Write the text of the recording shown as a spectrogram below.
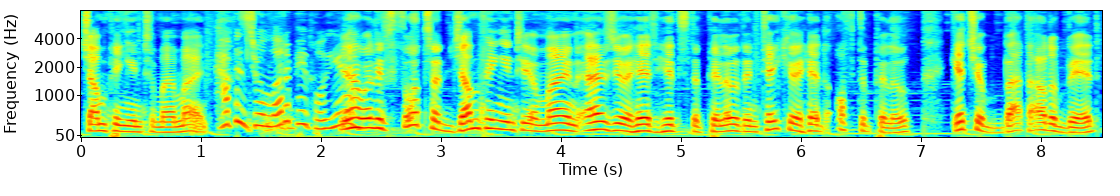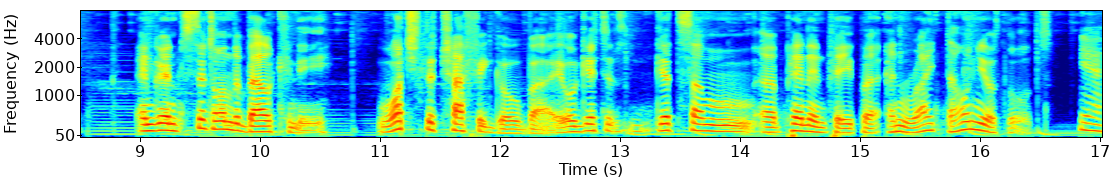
jumping into my mind Happens to a lot of people, yeah. yeah. well if thoughts are jumping into your mind as your head hits the pillow then take your head off the pillow get your butt out of bed and go and sit on the balcony watch the traffic go by or get get some uh, pen and paper and write down your thoughts yeah.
